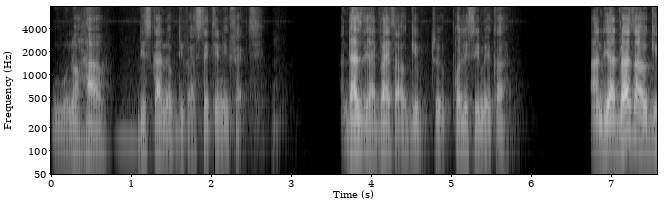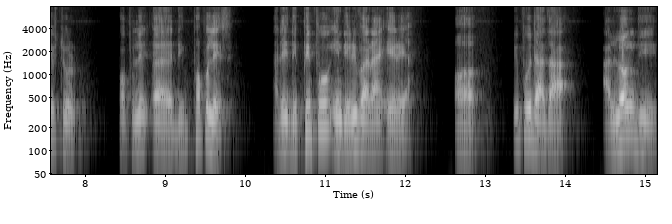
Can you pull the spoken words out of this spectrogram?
we will not have this kind of devastating effect. And that's the advice I'll give to policymaker. And the advice I'll give to popula uh, the populace, that is the people in the riverine area, or people that are along the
